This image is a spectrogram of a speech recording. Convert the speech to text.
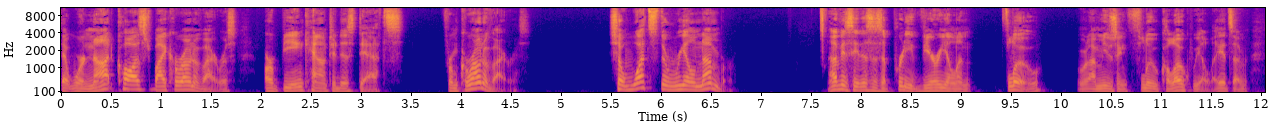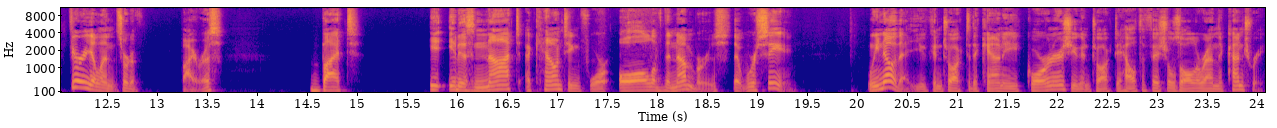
that were not caused by coronavirus are being counted as deaths from coronavirus. So, what's the real number? Obviously, this is a pretty virulent flu. I'm using flu colloquially. It's a virulent sort of virus, but it, it is not accounting for all of the numbers that we're seeing. We know that. You can talk to the county coroners, you can talk to health officials all around the country.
